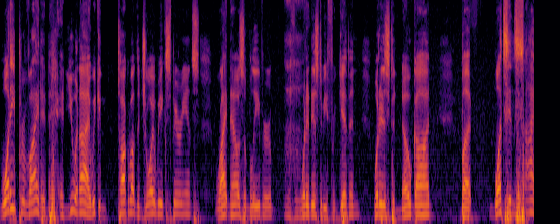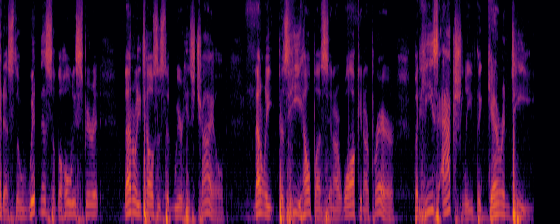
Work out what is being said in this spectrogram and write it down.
what he provided, and you and I, we can talk about the joy we experience right now as a believer, mm-hmm. what it is to be forgiven, what it is to know God, but what's inside us, the witness of the Holy Spirit, not only tells us that we're his child, not only does he help us in our walk, in our prayer, but he's actually the guarantee.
